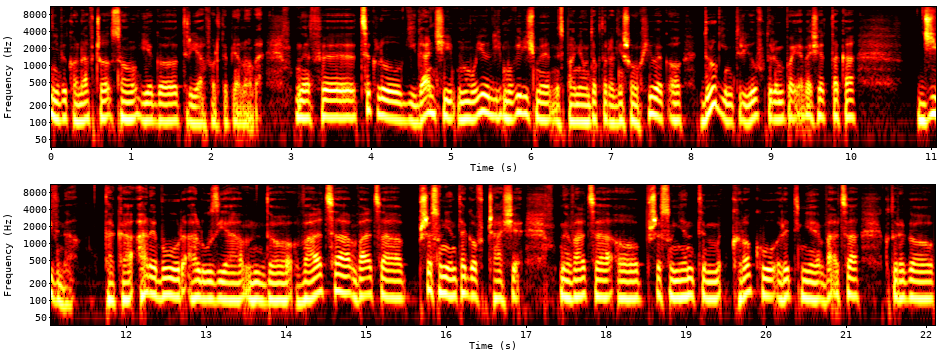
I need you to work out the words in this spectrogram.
i wykonawczo są jego tria fortepianowe. W cyklu Giganci mówili, mówiliśmy z panią doktor Agnieszką Chwiłek o drugim triu, w którym pojawia się taka dziwna, taka arebur, aluzja do walca, walca przesuniętego w czasie, walca o przesuniętym kroku, rytmie, walca, którego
